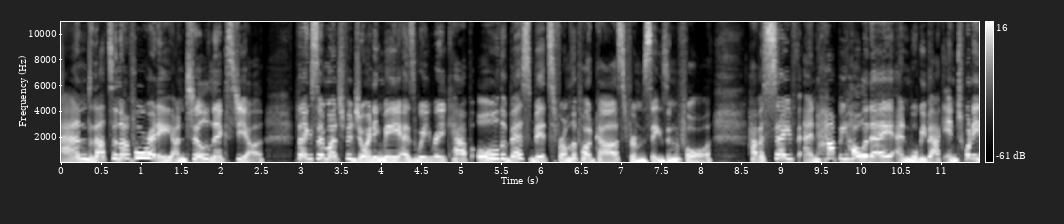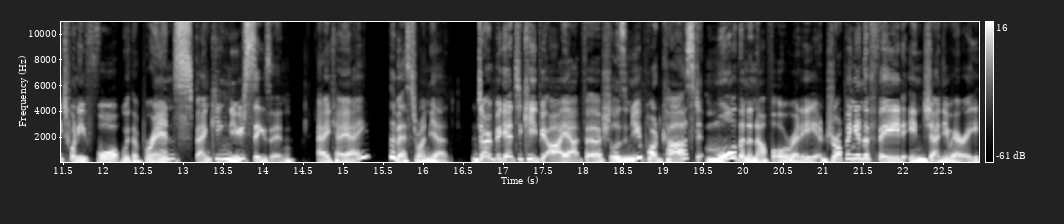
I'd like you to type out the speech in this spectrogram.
And that's enough already until next year. Thanks so much for joining me as we recap all the best bits from the podcast from season four. Have a safe and happy holiday, and we'll be back in 2024 with a brand spanking new season, aka the best one yet. Don't forget to keep your eye out for Urzila's new podcast, More Than Enough Already, dropping in the feed in January.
